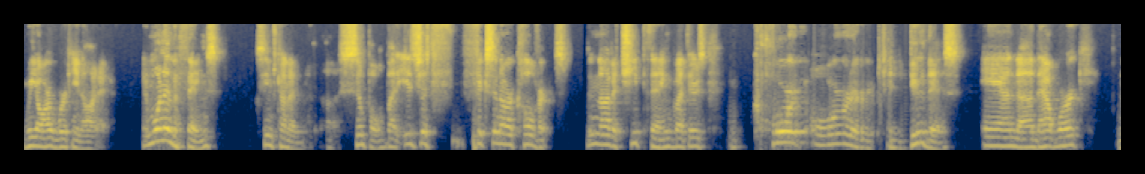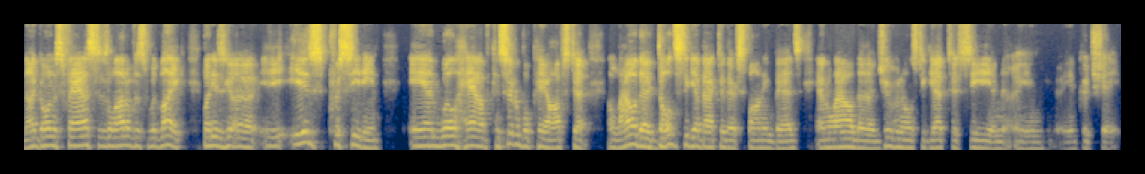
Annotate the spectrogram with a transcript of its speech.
we are working on it. And one of the things seems kind of uh, simple, but it's just fixing our culverts. Not a cheap thing, but there's court order to do this, and uh, that work not going as fast as a lot of us would like, but is uh, is proceeding and will have considerable payoffs to allow the adults to get back to their spawning beds and allow the juveniles to get to sea in, in, in good shape.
